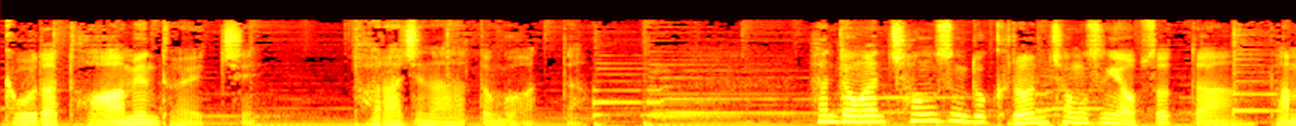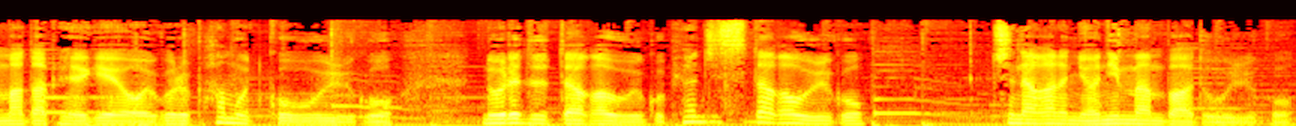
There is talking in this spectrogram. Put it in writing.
그보다 더하면 더했지 덜하진 않았던 것 같다. 한동안 청승도 그런 청승이 없었다. 밤마다 베개에 얼굴을 파묻고 울고 노래 듣다가 울고 편지 쓰다가 울고 지나가는 연인만 봐도 울고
